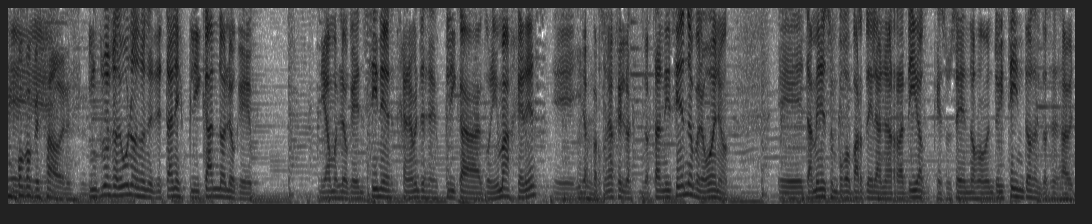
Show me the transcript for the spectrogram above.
un poco Eh, pesado en ese. Incluso algunos donde te están explicando lo que, digamos, lo que en cine generalmente se explica con imágenes eh, y los personajes lo, lo están diciendo, pero bueno, eh, también es un poco parte de la narrativa que sucede en dos momentos distintos, entonces a, ve-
